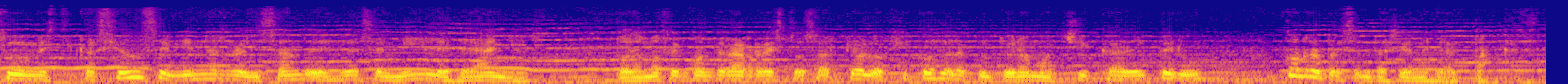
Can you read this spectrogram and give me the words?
Su domesticación se viene realizando desde hace miles de años. Podemos encontrar restos arqueológicos de la cultura mochica del Perú con representaciones de alpacas.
